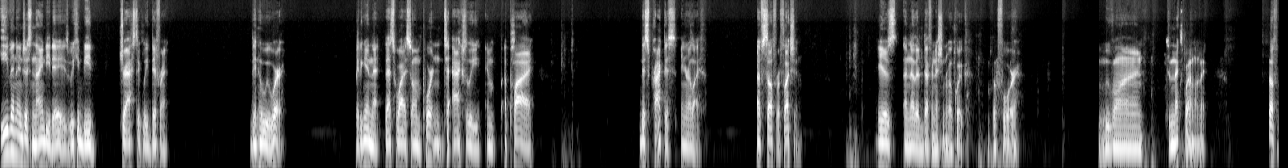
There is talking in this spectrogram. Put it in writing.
even in just 90 days, we can be drastically different than who we were. But again, that that's why it's so important to actually apply this practice in your life of self reflection. Here's another definition, real quick, before move on to the next point I want to make. Self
